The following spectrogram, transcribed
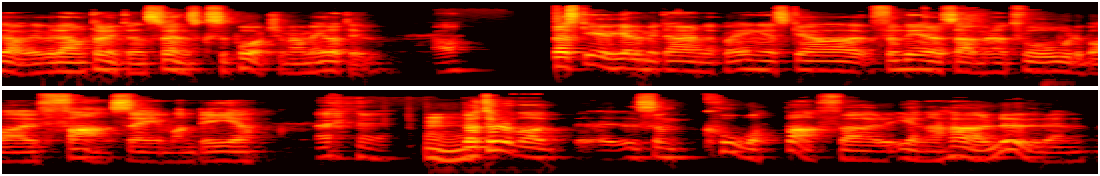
ja, det är väl antagligen inte en svensk support som jag mejlar till. Ja. Så jag skrev hela mitt ärende på engelska, funderade så här mellan två ord och bara, hur fan säger man det? Mm. Jag tror det var som kåpa för ena hörluren.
